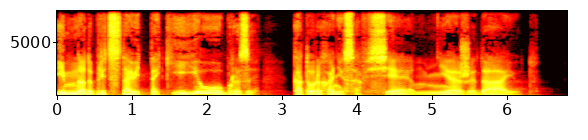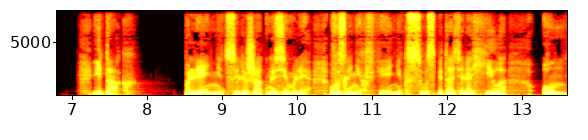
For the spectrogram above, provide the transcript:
Им надо представить такие образы, которых они совсем не ожидают. Итак, Пленницы лежат на земле, возле них Феникс, воспитатель Ахилла. Он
